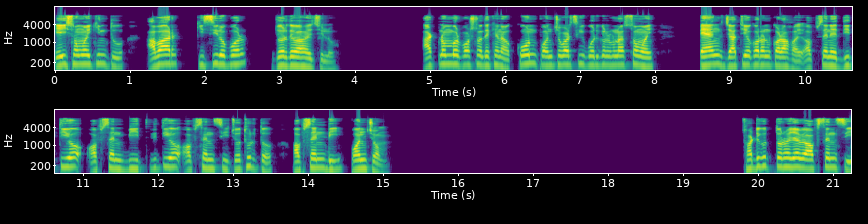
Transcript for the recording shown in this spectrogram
এই সময় কিন্তু আবার কৃষির ওপর জোর দেওয়া হয়েছিল? আট নম্বর প্রশ্ন দেখে নাও। কোন পঞ্চবার্ষিকী পরিকল্পনার সময় ট্যাঙ্ক জাতীয়করণ করা হয়? অপশন এ দ্বিতীয়, অপশন বি তৃতীয়, অপশন সি চতুর্থ, অপশন ডি পঞ্চম। সঠিক উত্তর হয়ে যাবে অপশন সি,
